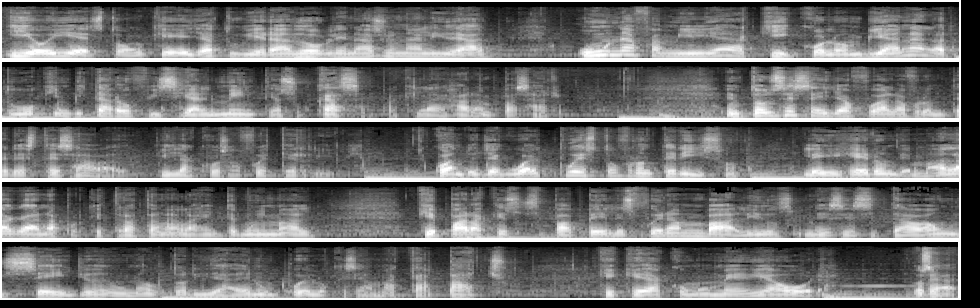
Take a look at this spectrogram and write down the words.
Y hoy esto, aunque ella tuviera doble nacionalidad, una familia de aquí, colombiana, la tuvo que invitar oficialmente a su casa para que la dejaran pasar. Entonces ella fue a la frontera este sábado y la cosa fue terrible. Cuando llegó al puesto fronterizo, le dijeron de mala gana, porque tratan a la gente muy mal, que para que sus papeles fueran válidos necesitaba un sello de una autoridad en un pueblo que se llama Capacho, que queda como media hora. O sea,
